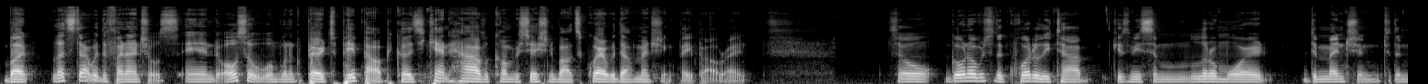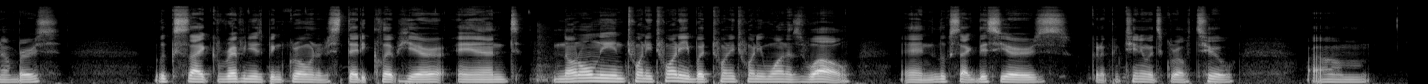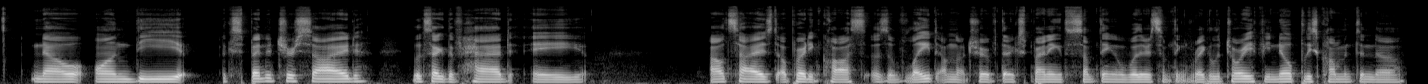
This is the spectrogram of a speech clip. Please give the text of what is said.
But let's start with the financials. And also, I'm going to compare it to PayPal because you can't have a conversation about Square without mentioning PayPal, right? So, going over to the quarterly tab gives me some little more dimension to the numbers looks like revenue has been growing at a steady clip here and not only in 2020 but 2021 as well. And looks like this year is going to continue its growth too. Um, now on the expenditure side looks like they've had a outsized operating costs as of late. I'm not sure if they're expanding into something or whether it's something regulatory. If you know please comment in the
